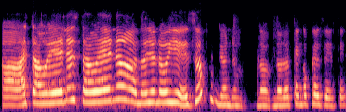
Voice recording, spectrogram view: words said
Ah, está bueno, está bueno. No, yo no vi eso. Yo no, no, no lo tengo presente.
